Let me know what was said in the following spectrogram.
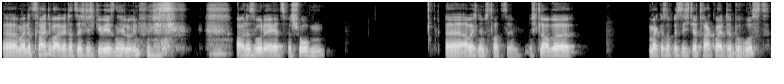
Äh, meine okay. zweite Wahl wäre tatsächlich gewesen Halo Infinite. Aber das wurde ja jetzt verschoben. Äh, aber ich nehme es trotzdem. Ich glaube, Microsoft ist sich der Tragweite bewusst,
